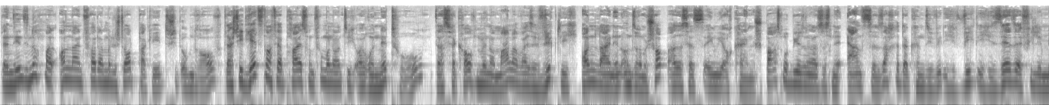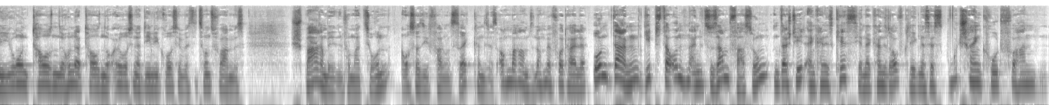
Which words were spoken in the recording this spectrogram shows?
Dann sehen Sie nochmal Online-Fördermittel-Startpaket, steht oben drauf. Da steht jetzt noch der Preis von 95 Euro netto. Das verkaufen wir normalerweise wirklich online in unserem Shop. Also es ist jetzt irgendwie auch kein Spaßmobil, sondern es ist eine ernste Sache. Da können Sie wirklich, wirklich sehr, sehr viele Millionen, Tausende, Hunderttausende Euros, je nachdem wie groß Ihr Investitionsvorhaben ist, sparen mit den Informationen, außer Sie fragen uns direkt, können Sie das auch machen, haben Sie noch mehr Vorteile. Und dann gibt's da unten eine Zusammenfassung und da steht ein kleines Kästchen, da kann Sie draufklicken, das heißt Gutscheincode vorhanden.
